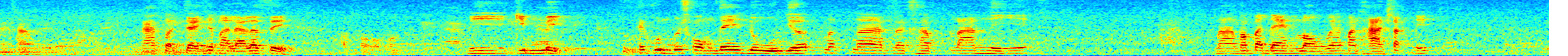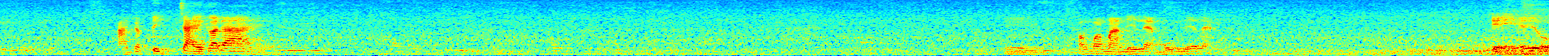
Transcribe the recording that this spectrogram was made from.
นะครับ น่าสนใจขึ้นมาแล้วละสิโอ้โหมีกิมมิคให้คุณผู้ชมได้ดูเยอะมาก ๆนะครับ ร้านนี้ มาพระประแดงลองแวะมาทานสักนิด อาจจะติดใจก็ได้นี่ต้องประมาณนี้แหละมุมนี้แหละ เก๋อยู่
